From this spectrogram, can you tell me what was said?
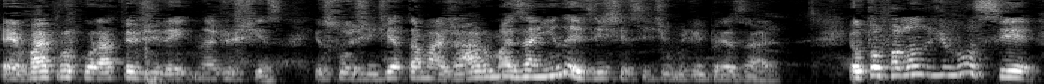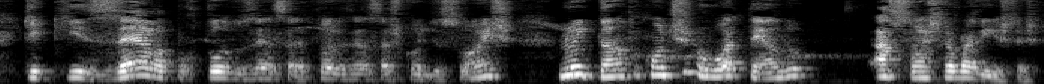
é, vai procurar teus direitos na justiça. Isso hoje em dia está mais raro, mas ainda existe esse tipo de empresário. Eu estou falando de você, que, que zela por todas essa, todas essas condições, no entanto, continua tendo ações trabalhistas.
